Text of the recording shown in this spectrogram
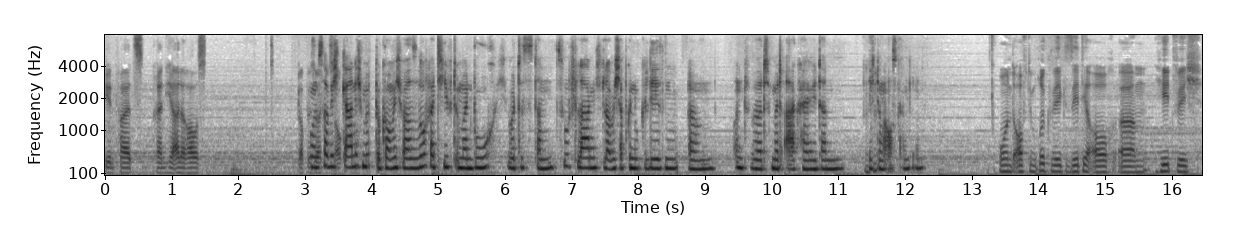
Jedenfalls rennen hier alle raus. Wir Und das habe ich gar nicht mitbekommen. Ich war so vertieft in mein Buch. Ich würde es dann zuschlagen. Ich glaube, ich habe genug gelesen ähm, und würde mit Arkai dann Mhm. Richtung Ausgang gehen. Und auf dem Rückweg seht ihr auch ähm, Hedwig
